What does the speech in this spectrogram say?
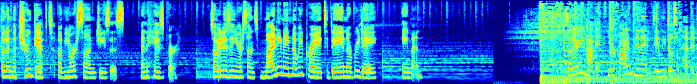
but in the true gift of your Son, Jesus, and his birth. So it is in your Son's mighty name that we pray today and every day. Amen. So there you have it, your five minute daily dose of heaven.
